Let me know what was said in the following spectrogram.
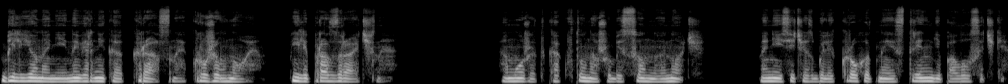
белье на ней наверняка красное, кружевное или прозрачное. А может, как в ту нашу бессонную ночь. На ней сейчас были крохотные стринги-полосочки.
